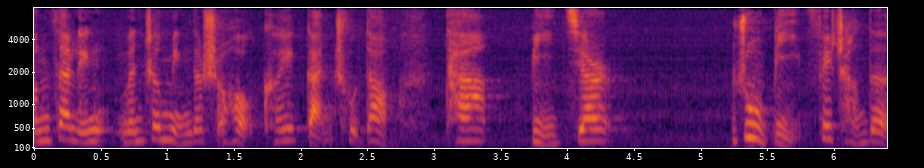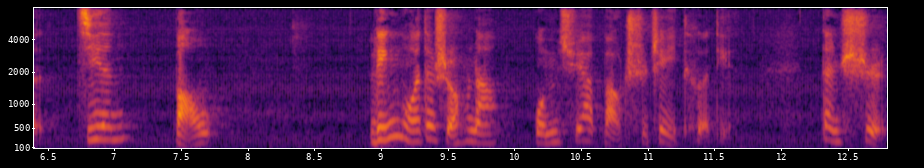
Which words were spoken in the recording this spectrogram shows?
我们在临文征明的时候，可以感触到他笔尖儿入笔非常的尖薄。临摹的时候呢，我们需要保持这一特点，但是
